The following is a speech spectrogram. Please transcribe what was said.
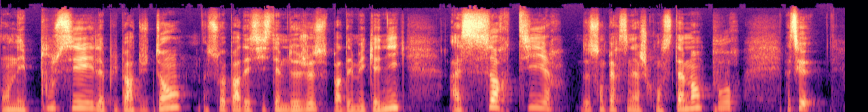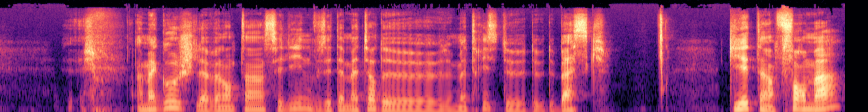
on est poussé la plupart du temps, soit par des systèmes de jeu, soit par des mécaniques, à sortir de son personnage constamment pour. Parce que à ma gauche, là, Valentin, Céline, vous êtes amateur de, matrice de- de basque, qui est un format,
